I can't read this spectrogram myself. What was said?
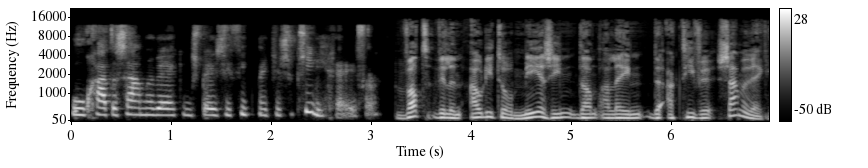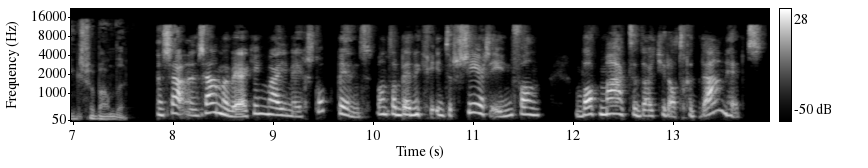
hoe gaat de samenwerking specifiek met je subsidiegever? Wat wil een auditor meer zien dan alleen de actieve samenwerkingsverbanden? Een, sa een samenwerking waar je mee gestopt bent. Want dan ben ik geïnteresseerd in van wat maakte dat je dat gedaan hebt.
